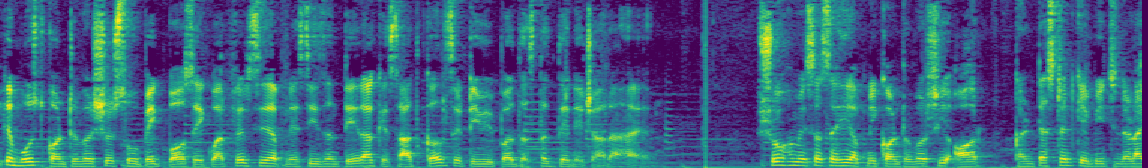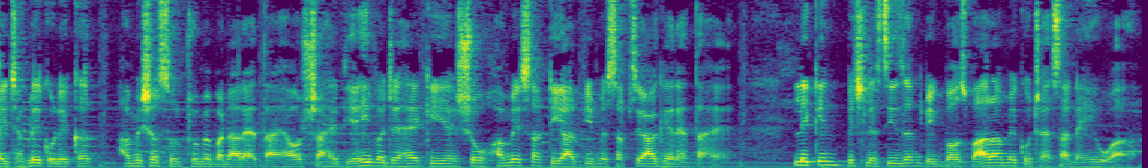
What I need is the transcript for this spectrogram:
के most controversial show Bigg Boss एक बार फिर से अपने सीज़न तेरह के साथ कल से टीवी पर दस्तक देने जा रहा है। शो हमेशा से ही अपनी कंट्रोवर्सी और कंटेस्टेंट के बीच लड़ाई झगड़े को लेकर हमेशा सुर्खियों में बना रहता है और शायद यही वजह है कि यह शो हमेशा टीआरपी में सबसे आगे रहता है। लेकिन पिछले सीज़न बिग बॉस बारह में कुछ ऐसा नहीं हुआ।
